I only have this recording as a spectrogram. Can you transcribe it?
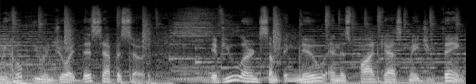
We hope you enjoyed this episode. If you learned something new and this podcast made you think,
